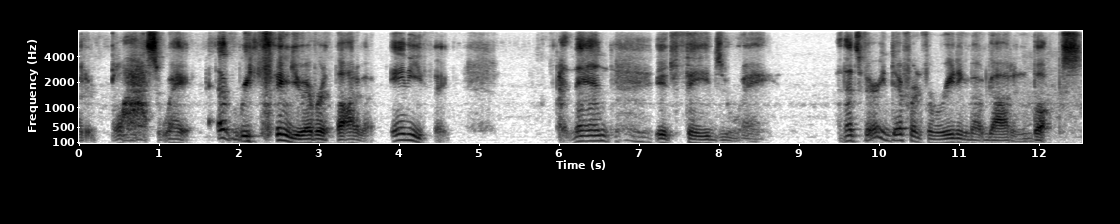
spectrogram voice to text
But it blasts away everything you ever thought about, anything. And then it fades away. And that's very different from reading about God in books.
